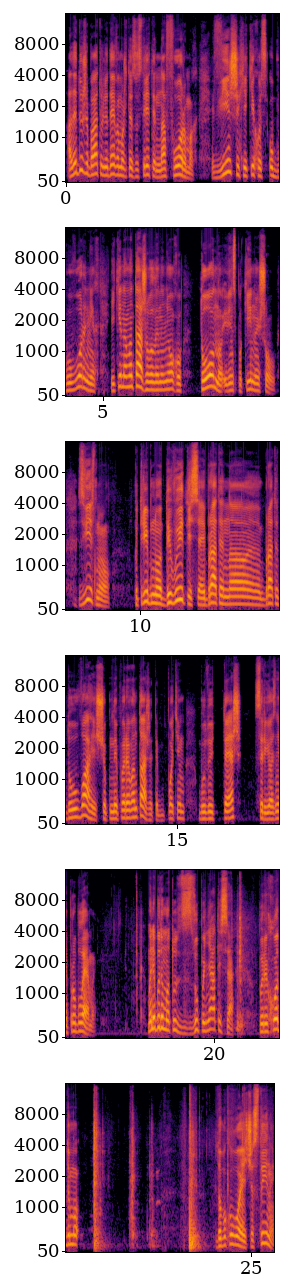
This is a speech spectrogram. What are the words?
Але дуже багато людей ви можете зустріти на форумах, в інших якихось обговореннях, які навантажували на нього тонну, і він спокійно йшов. Звісно, потрібно дивитися і брати, на, брати до уваги, щоб не перевантажити, бо потім будуть теж серйозні проблеми. Ми не будемо тут зупинятися, переходимо до бокової частини.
